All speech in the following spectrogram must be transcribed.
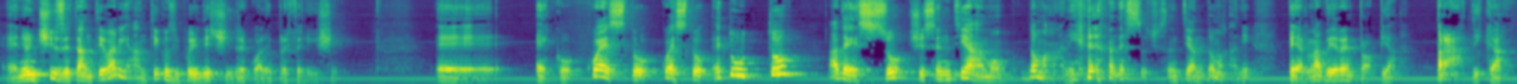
Eh, ne ho incise tante varianti, così puoi decidere quale preferisci. Eh, ecco, questo, questo è tutto. Adesso ci sentiamo domani, adesso ci sentiamo domani per la vera e propria pratica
